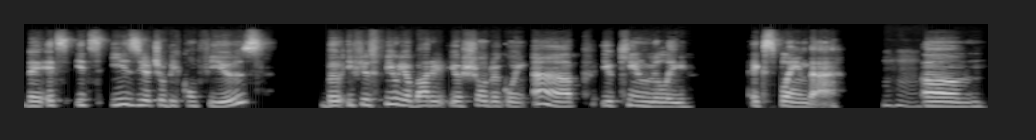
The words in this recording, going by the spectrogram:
They, it's it's easier to be confused, but if you feel your body, your shoulder going up, you can't really explain that. Mhm, um,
